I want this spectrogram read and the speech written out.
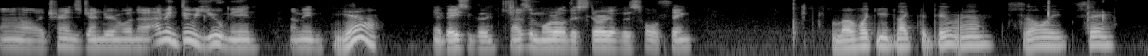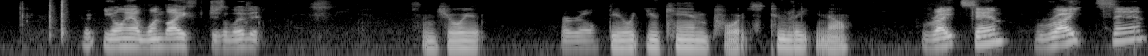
I don't know, are transgender and whatnot. I mean, do you, man? I mean, Yeah. yeah, basically, that's the moral of the story of this whole thing. Love what you'd like to do, man. That's all I say. You only have one life, just live it Just enjoy it. for real. Do what you can before it's too late, you know. Right, Sam? Right, Sam?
